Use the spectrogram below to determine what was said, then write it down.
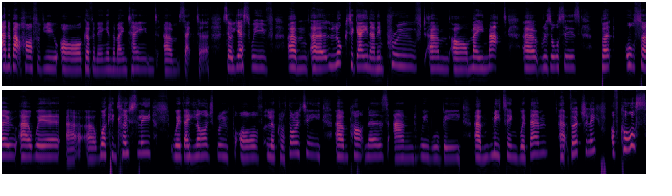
and about half of you are governing in the maintained um, sector. So, yes, we've um, uh, looked again and improved um, our main MAT uh, resources, but also, uh, we're uh, uh, working closely with a large group of local authority um, partners, and we will be um, meeting with them uh, virtually, of course,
